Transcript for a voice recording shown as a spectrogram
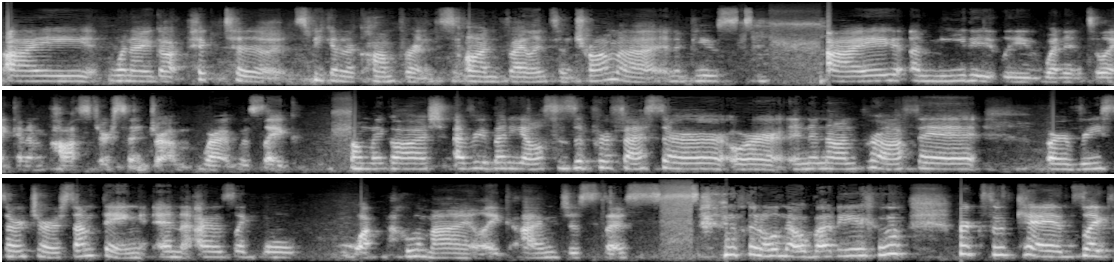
I when I got picked to speak at a conference on violence and trauma and abuse, I immediately went into like an imposter syndrome where I was like, oh my gosh, everybody else is a professor or in a nonprofit or researcher or something. And I was like, well, what, who am I? Like, I'm just this little nobody who works with kids. Like,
